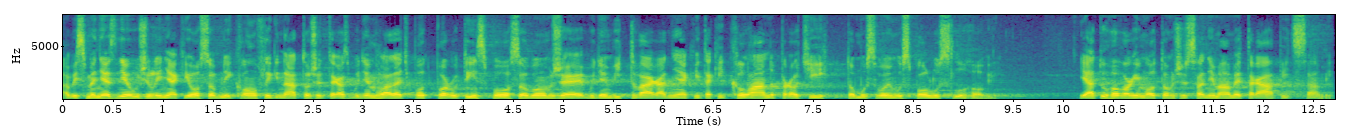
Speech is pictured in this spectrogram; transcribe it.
Aby sme nezneužili nejaký osobný konflikt na to, že teraz budem hľadať podporu tým spôsobom, že budem vytvárať nejaký taký klan proti tomu svojmu spolusluhovi. Ja tu hovorím o tom, že sa nemáme trápiť sami.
